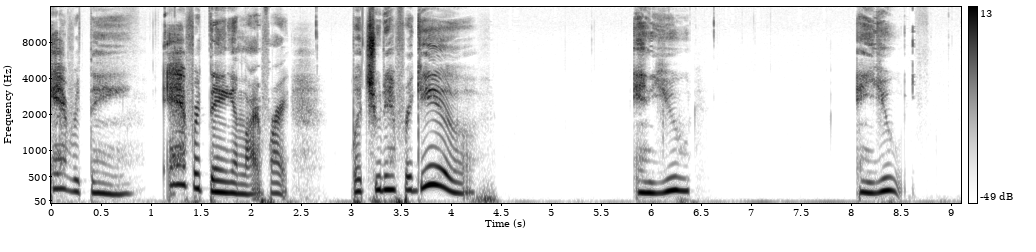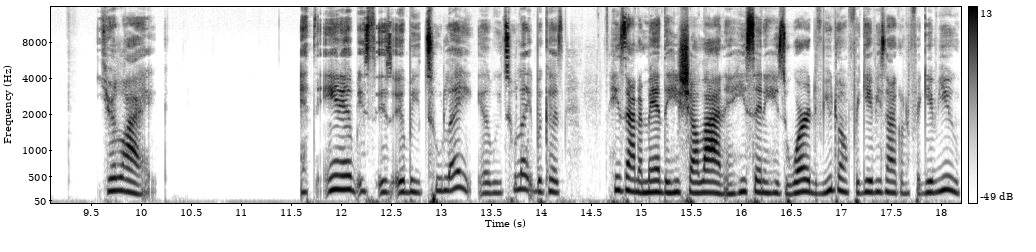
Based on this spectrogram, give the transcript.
everything, everything in life, right? But you didn't forgive. And you and you you're like at the end it'll be, it'll be too late. It'll be too late because he's not a man that he shall lie. And he said in his word if you don't forgive he's not going to forgive you.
